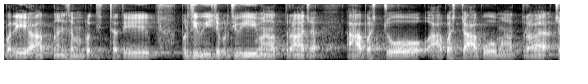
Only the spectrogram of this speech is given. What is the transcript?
परे आत्मनि सम्प्रतिष्ठते। पृथिवी च पृथिवीमात्रा च, आपश्चो, आपश्चापो मात्रा च,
